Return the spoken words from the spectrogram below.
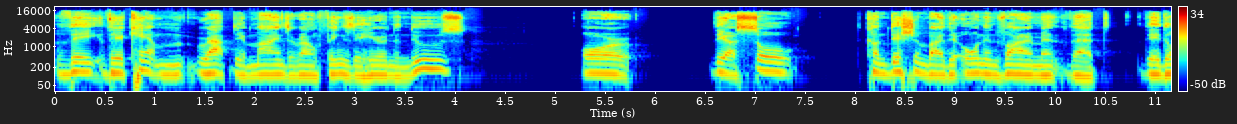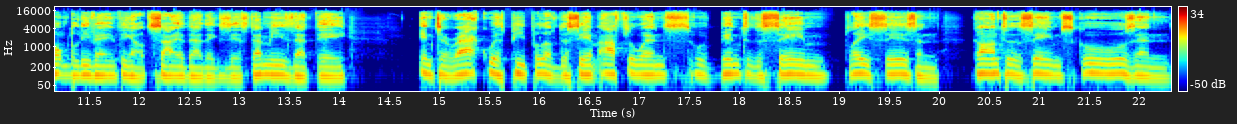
they they can't wrap their minds around things they hear in the news or they are so conditioned by their own environment that they don't believe anything outside of that exists that means that they interact with people of the same affluence who have been to the same places and gone to the same schools and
